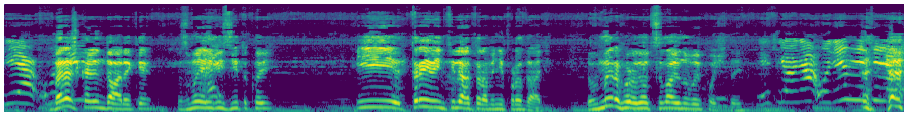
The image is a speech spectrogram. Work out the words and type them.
я... Береш календарики з моєю візиткою і три вентилятора мені продать. В Миргород відсилаю новою почтою. Якщо вона один вентилятор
